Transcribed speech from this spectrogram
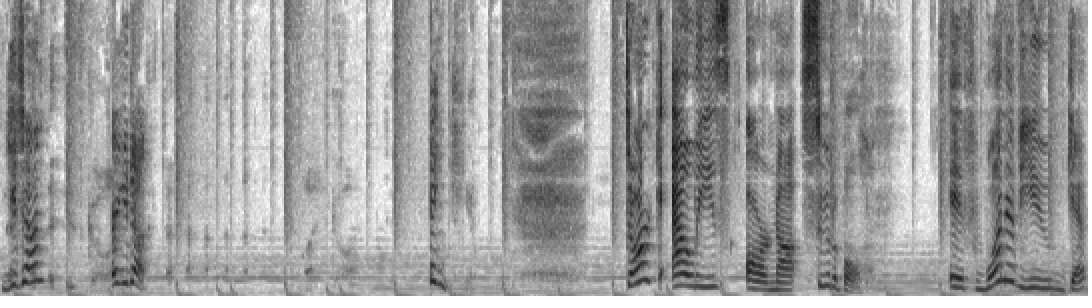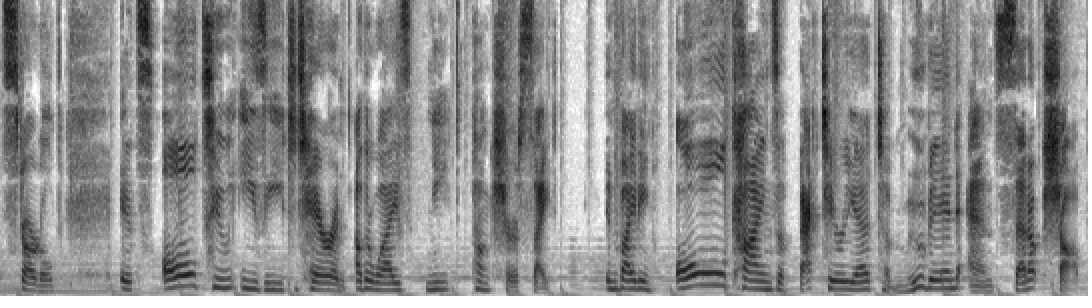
You done? Are you done? Thank you. Dark alleys are not suitable. If one of you gets startled, It's all too easy to tear an otherwise neat puncture site, inviting all kinds of bacteria to move in and set up shop.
